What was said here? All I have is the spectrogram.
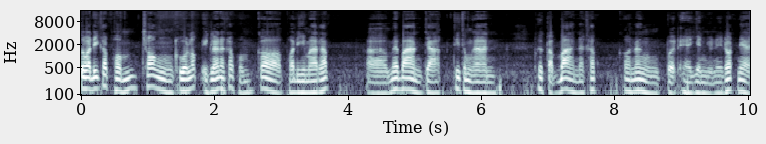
สวัสดีครับผมช่องครัวลบอีกแล้วนะครับ ผมก็พอดีมารับแม่บ้านจากที่ทำงานเพื่อกลับบ้านนะครับ ก็นั่งเปิดแอร์เย็นอยู่ในรถเนี่ย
